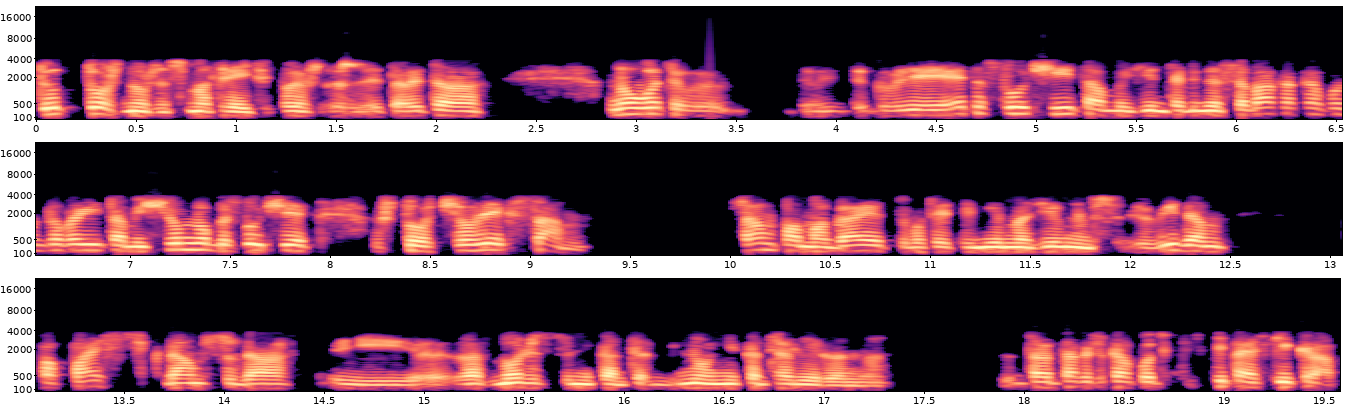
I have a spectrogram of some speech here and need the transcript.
тут тоже нужно смотреть, потому что это, это ну вот э, этот случай, там, интегральная собака, как вы говорите, там еще много случаев, что человек сам, сам помогает вот этим инвазивным видам попасть к нам сюда и размножиться ну, неконтролированно так, так же, как вот китайский краб,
